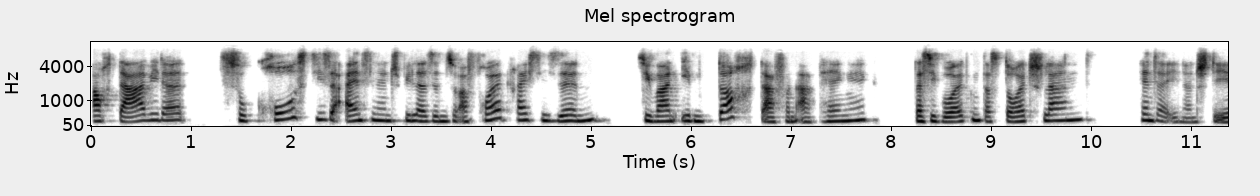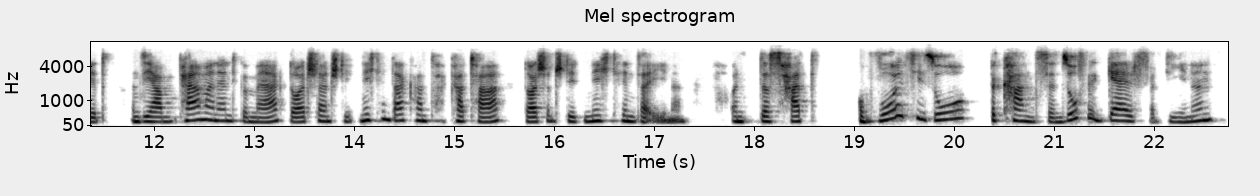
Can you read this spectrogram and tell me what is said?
auch da wieder, so groß diese einzelnen Spieler sind, so erfolgreich sie sind, sie waren eben doch davon abhängig, dass sie wollten, dass Deutschland hinter ihnen steht. Und sie haben permanent gemerkt, Deutschland steht nicht hinter Katar, Deutschland steht nicht hinter ihnen. Und das hat obwohl sie so bekannt sind, so viel Geld verdienen,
